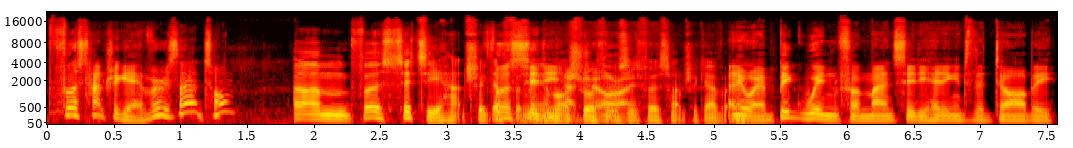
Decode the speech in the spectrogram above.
first hat trick ever, is that, Tom? Um, first City hat trick. First Definitely. City I'm not sure if it was alright. his first hat trick ever. Anyway, a big win for Man City heading into the derby,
